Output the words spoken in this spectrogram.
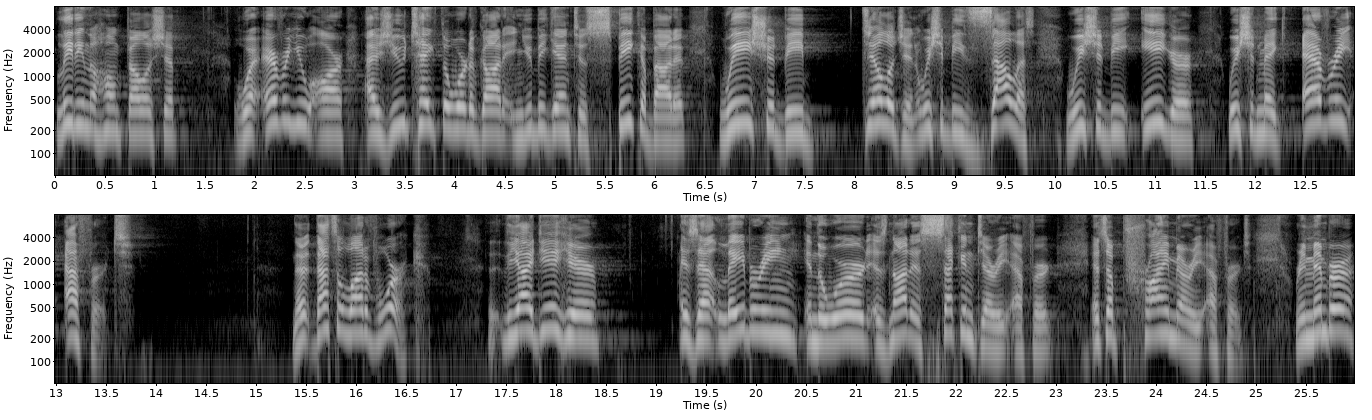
leading the home fellowship. Wherever you are, as you take the Word of God and you begin to speak about it, we should be diligent. We should be zealous. We should be eager we should make every effort. That's a lot of work. The idea here is that laboring in the word is not a secondary effort, it's a primary effort. Remember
